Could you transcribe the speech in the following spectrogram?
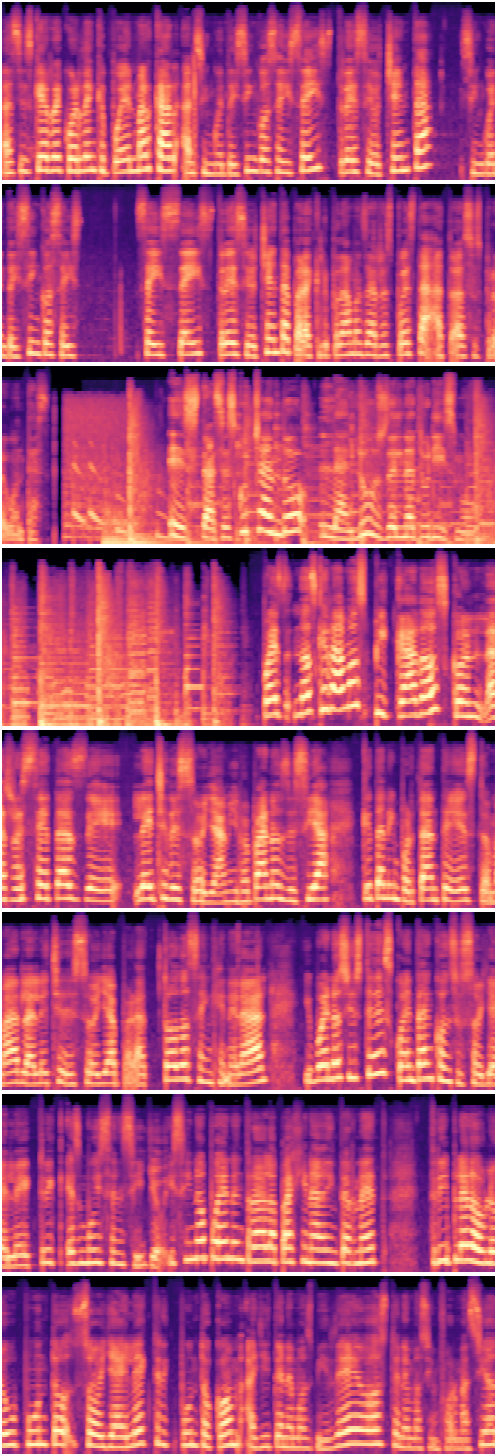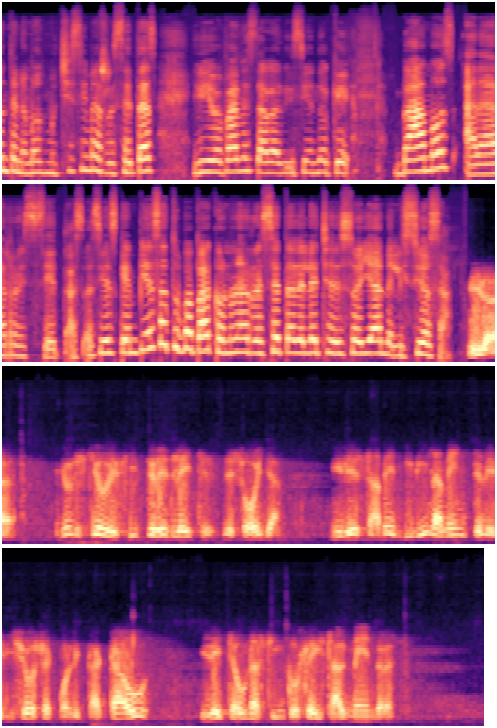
Así es que recuerden que pueden marcar al 5566 1380 5566 66 1380 para que le podamos dar respuesta a todas sus preguntas. Estás escuchando La Luz del Naturismo. Pues nos quedamos picados con las recetas de leche de soya. Mi papá nos decía qué tan importante es tomar la leche de soya para todos en general. Y bueno, si ustedes cuentan con su soya electric es muy sencillo. Y si no pueden entrar a la página de internet www.soyaelectric.com. Allí tenemos videos, tenemos información, tenemos muchísimas recetas. Y mi papá me estaba diciendo que vamos a dar recetas. Así es que empieza tu papá con una receta de leche de soya deliciosa. Mira, yo les quiero decir tres leches de soya. Mire, sabe divinamente deliciosa con el cacao y le echa unas cinco o seis almendras.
